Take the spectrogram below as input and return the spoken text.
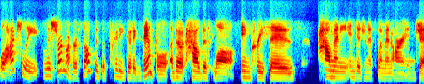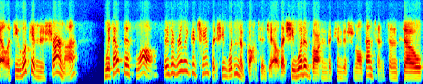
well, actually, Ms. Sharma herself is a pretty good example about how this law increases how many Indigenous women are in jail. If you look at Ms. Sharma, without this law, there's a really good chance that she wouldn't have gone to jail, that she would have gotten the conditional sentence. And so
